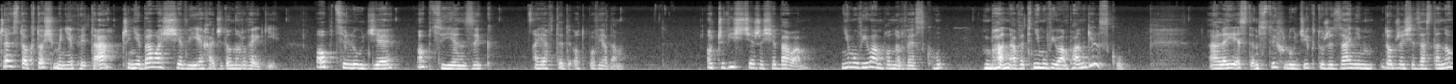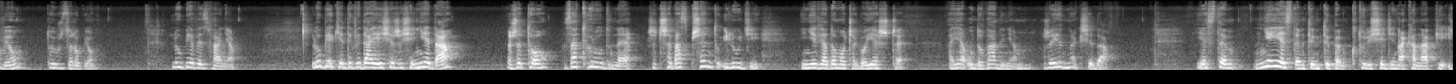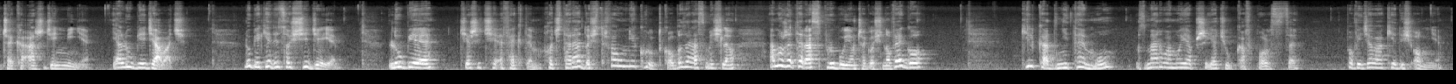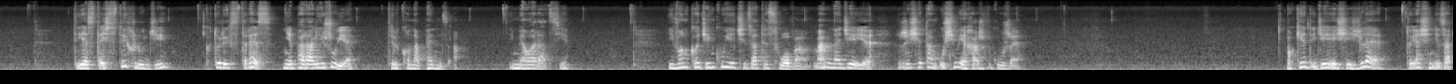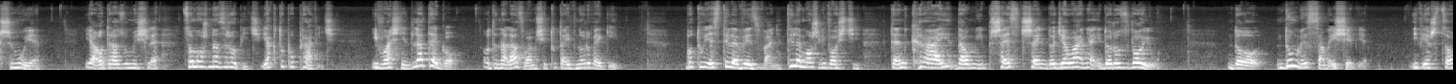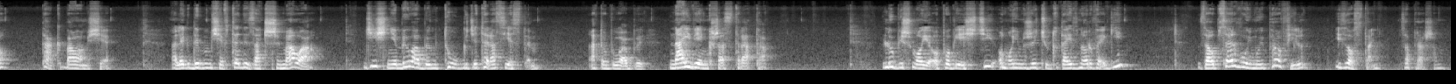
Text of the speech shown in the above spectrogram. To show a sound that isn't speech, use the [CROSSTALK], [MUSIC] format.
Często ktoś mnie pyta, czy nie bałaś się wyjechać do Norwegii. Obcy ludzie, obcy język, a ja wtedy odpowiadam. Oczywiście, że się bałam. Nie mówiłam po norwesku, [LAUGHS] ba nawet nie mówiłam po angielsku. Ale jestem z tych ludzi, którzy zanim dobrze się zastanowią, to już zrobią. Lubię wyzwania. Lubię, kiedy wydaje się, że się nie da, że to za trudne, że trzeba sprzętu i ludzi i nie wiadomo czego jeszcze. A ja udowadniam, że jednak się da. Jestem, nie jestem tym typem, który siedzi na kanapie i czeka, aż dzień minie. Ja lubię działać. Lubię, kiedy coś się dzieje. Lubię cieszyć się efektem, choć ta radość trwa u mnie krótko, bo zaraz myślę, a może teraz spróbuję czegoś nowego. Kilka dni temu zmarła moja przyjaciółka w Polsce. Powiedziała kiedyś o mnie. Ty jesteś z tych ludzi, których stres nie paraliżuje, tylko napędza. I miała rację. Iwonko, dziękuję Ci za te słowa. Mam nadzieję, że się tam uśmiechasz w górze. Bo kiedy dzieje się źle, to ja się nie zatrzymuję. Ja od razu myślę, co można zrobić, jak to poprawić. I właśnie dlatego odnalazłam się tutaj w Norwegii, bo tu jest tyle wyzwań, tyle możliwości. Ten kraj dał mi przestrzeń do działania i do rozwoju, do dumy z samej siebie. I wiesz co? Tak, bałam się. Ale gdybym się wtedy zatrzymała, dziś nie byłabym tu, gdzie teraz jestem. A to byłaby największa strata. Lubisz moje opowieści o moim życiu tutaj w Norwegii? Zaobserwuj mój profil i zostań. Zapraszam.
